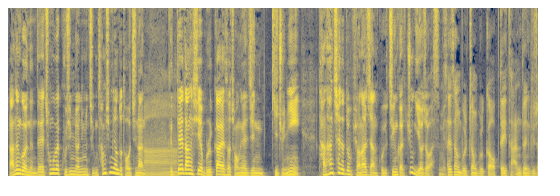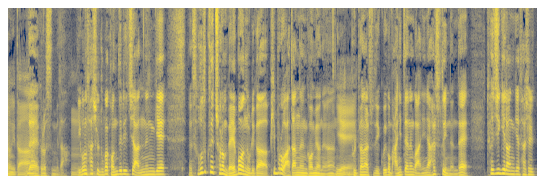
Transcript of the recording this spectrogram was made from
라는 거였는데 1990년이면 지금 30년도 더 지난 아. 그때 당시에 물가에서 정해진 기준이 단 한 차례도 변하지 않고 지금까지 쭉 이어져 왔습니다. 세상 물정 물가 업데이트 안 된 규정이다. 네, 그렇습니다. 음. 이건 사실 누가 건드리지 않는 게 소득세처럼 매번 우리가 피부로 와닿는 거면은 예. 불편할 수도 있고 이거 많이 떼는 거 아니냐 할 수도 있는데 퇴직이라는 게 사실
